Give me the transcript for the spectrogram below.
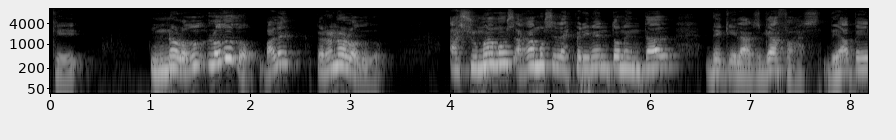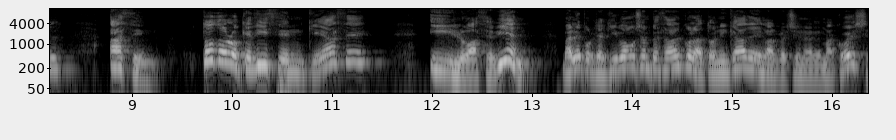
que no lo, lo dudo, ¿vale? Pero no lo dudo. Asumamos, hagamos el experimento mental de que las gafas de Apple hacen todo lo que dicen que hace y lo hace bien. ¿Vale? Porque aquí vamos a empezar con la tónica de las versiones de macOS.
